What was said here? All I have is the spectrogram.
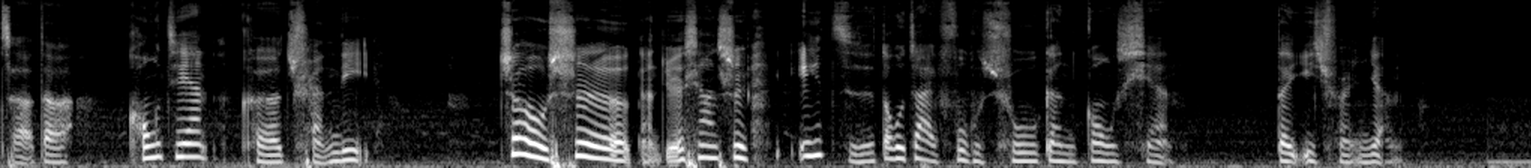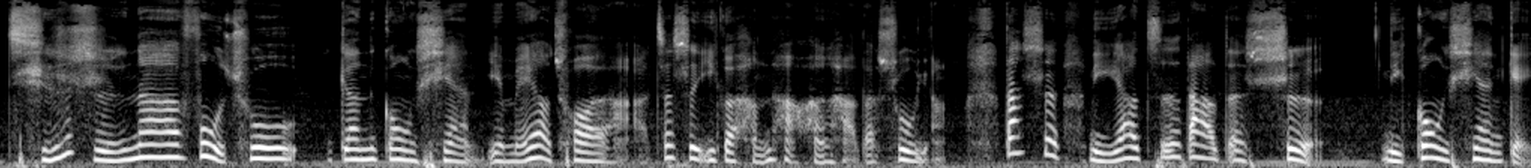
择的空间和权利，就是感觉像是一直都在付出跟贡献的一群人。其实呢，付出跟贡献也没有错啦，这是一个很好很好的素养。但是你要知道的是，你贡献给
